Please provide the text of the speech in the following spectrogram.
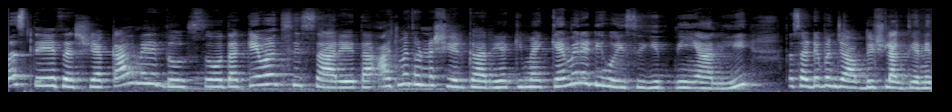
ਨਮਸਤੇ, ਸਤਿ ਸ਼੍ਰੀ ਅਕਾਲ ਮੇਰੇ ਦੋਸਤੋ, ਤਾਂ ਕਿਵੇਂ ਤੁਸੀਂ ਸਾਰੇ? ਤਾਂ ਅੱਜ ਮੈਂ ਤੁਹਾਡੇ ਨਾਲ ਸ਼ੇਅਰ ਕਰ ਰਹੀ ਹਾਂ ਕਿ ਮੈਂ ਕਿਵੇਂ ਰੈਡੀ ਹੋਈ ਸੀਗੀ ਤੀਆਂ ਲਈ। ਤਾਂ ਸਾਡੇ ਪੰਜਾਬ ਦੇ ਵਿੱਚ ਲੱਗਦੀਆਂ ਨੇ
